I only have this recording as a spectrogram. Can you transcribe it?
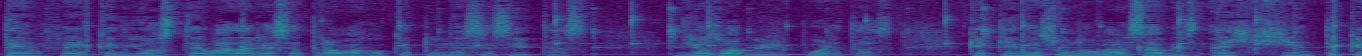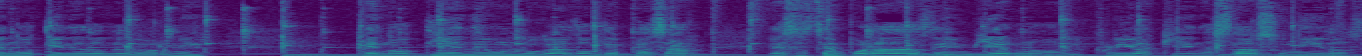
ten fe que Dios te va a dar ese trabajo que tú necesitas. Dios va a abrir puertas, que tienes un hogar. ¿Sabes? Hay gente que no tiene donde dormir, que no tiene un lugar donde pasar esas temporadas de invierno, el frío aquí en Estados Unidos.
